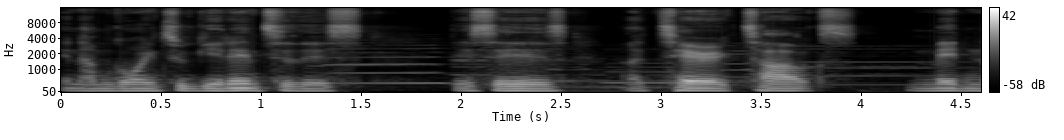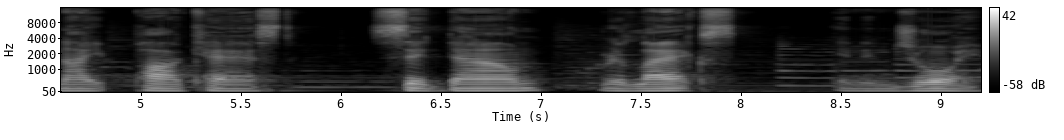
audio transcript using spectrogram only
And I'm going to get into this. This is a Tarik Talks Midnight Podcast. Sit down, relax, and enjoy.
